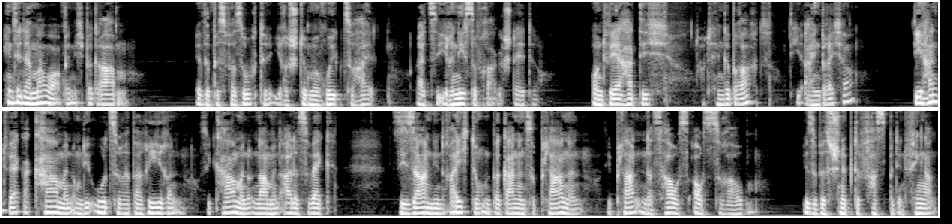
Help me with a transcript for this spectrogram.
Hinter der Mauer bin ich begraben. Isabeth versuchte, ihre Stimme ruhig zu halten, als sie ihre nächste Frage stellte. Und wer hat dich dorthin gebracht? Die Einbrecher? Die Handwerker kamen, um die Uhr zu reparieren. Sie kamen und nahmen alles weg. Sie sahen den Reichtum und begannen zu planen. Sie planten das Haus auszurauben. Isabeth schnippte fast mit den Fingern.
